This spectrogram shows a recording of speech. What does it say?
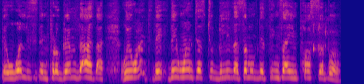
the world system programmed us that we want, they, they want us to believe that some of the things are impossible.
